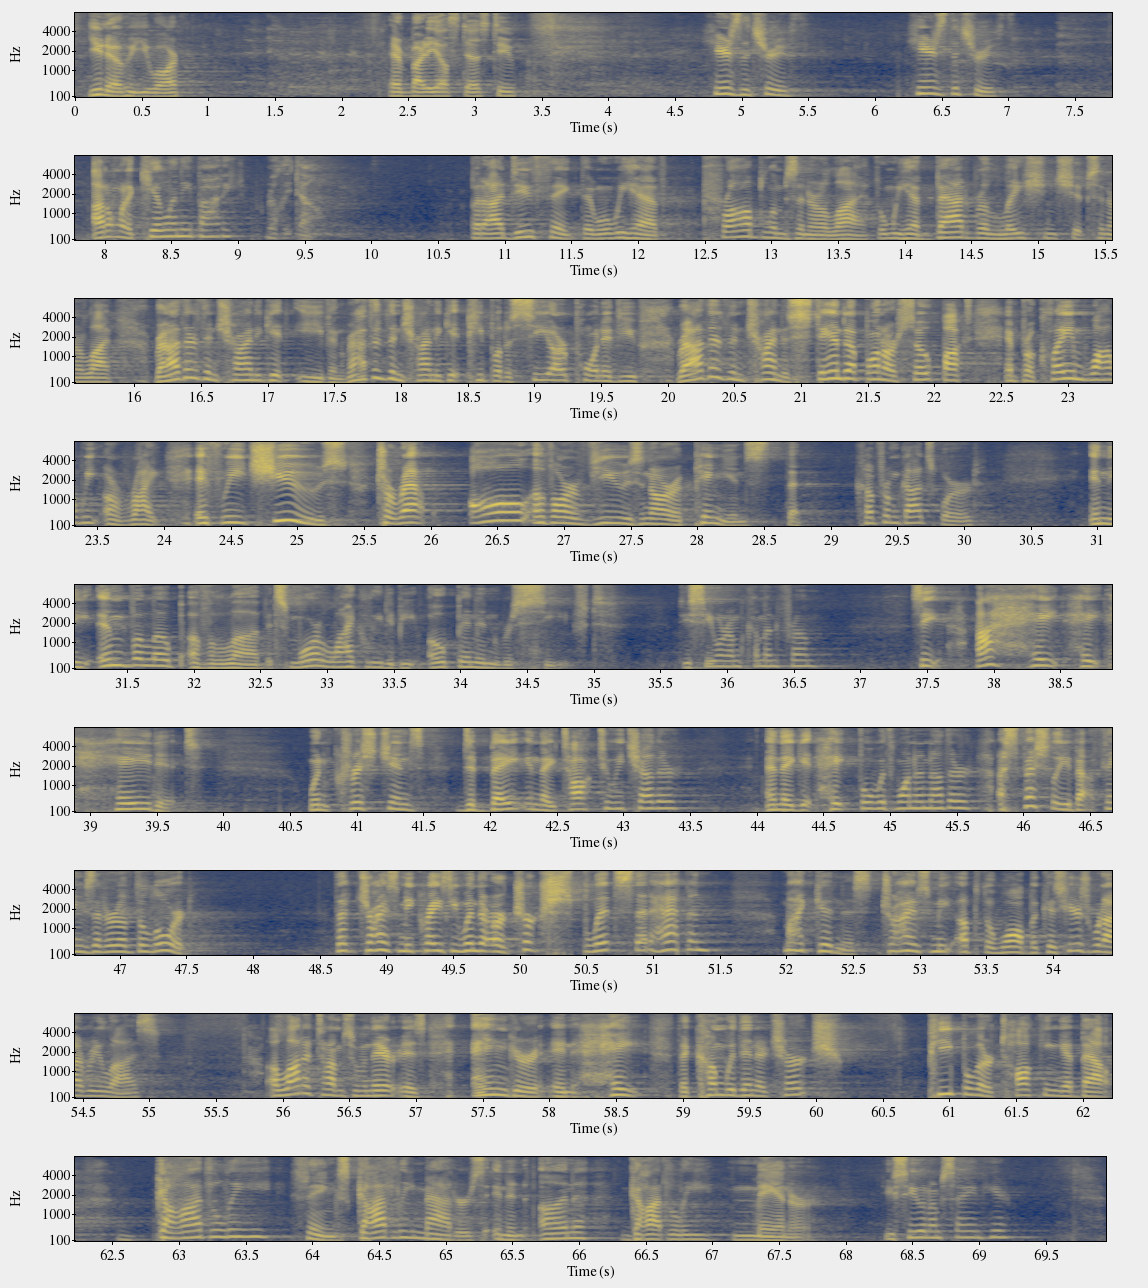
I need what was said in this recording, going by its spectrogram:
You know who you are. Everybody else does too. Here's the truth. Here's the truth. I don't want to kill anybody, really don't. But I do think that when we have problems in our life, when we have bad relationships in our life, rather than trying to get even, rather than trying to get people to see our point of view, rather than trying to stand up on our soapbox and proclaim why we are right, if we choose to wrap all of our views and our opinions that come from God's word in the envelope of love, it's more likely to be open and received. Do you see where I'm coming from? See, I hate, hate, hate it when Christians debate and they talk to each other and they get hateful with one another, especially about things that are of the Lord. That drives me crazy when there are church splits that happen. My goodness, drives me up the wall because here's what I realize. A lot of times when there is anger and hate that come within a church, people are talking about godly things, godly matters in an ungodly manner. You see what I'm saying here?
